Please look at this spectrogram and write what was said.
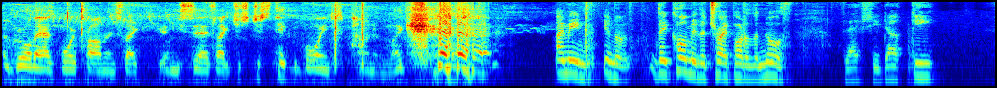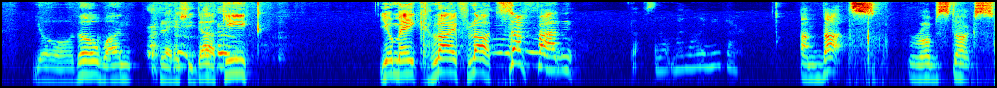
a girl that has boy problems, like, and he says, like, just just take the boy and just pound him, like. I mean, you know, they call me the tripod of the north. Fleshy ducky, you're the one. Fleshy ducky, you make life lots of fun. That's not my line either. And that's Robb Stark's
